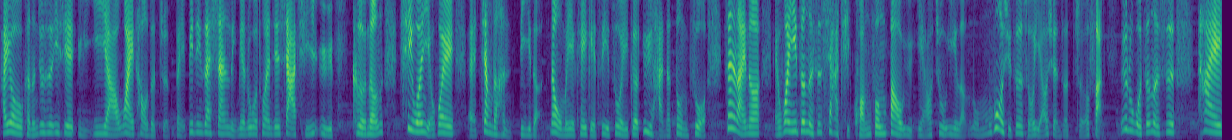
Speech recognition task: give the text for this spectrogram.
还有可能就是一些雨衣啊、外套的准备。毕竟在山里面，如果突然间下起雨，可能气温也会诶降得很低的。那我们也可以给自己做一个御寒的动作。再来呢，诶，万一真的是下起狂风暴雨，也要注意了。我们或许这个时候也要选择折返，因为如果真的是太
